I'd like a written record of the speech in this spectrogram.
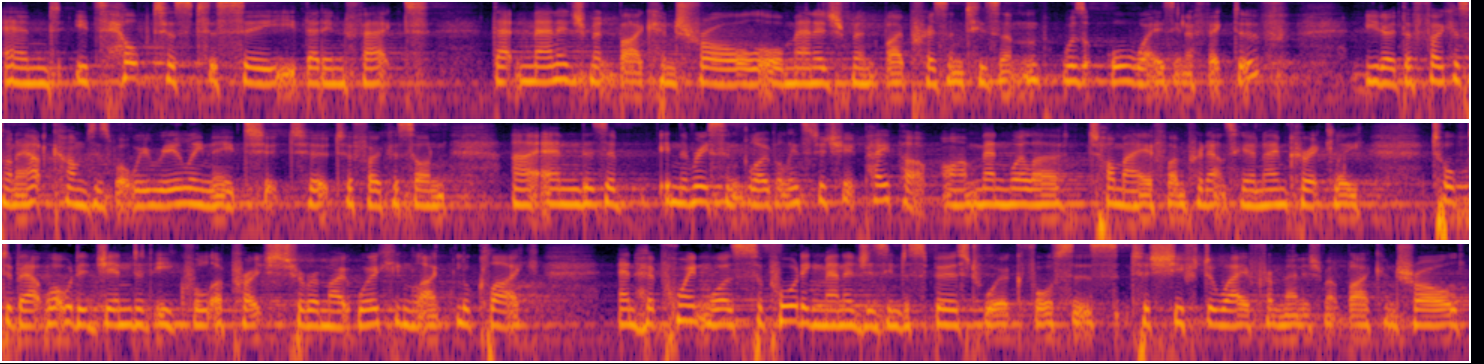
And it's helped us to see that, in fact, that management by control or management by presentism was always ineffective. You know, the focus on outcomes is what we really need to, to, to focus on. Uh, and there's a, in the recent Global Institute paper, um, Manuela Tomei, if I'm pronouncing her name correctly, talked about what would a gendered equal approach to remote working like, look like and her point was supporting managers in dispersed workforces to shift away from management by control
